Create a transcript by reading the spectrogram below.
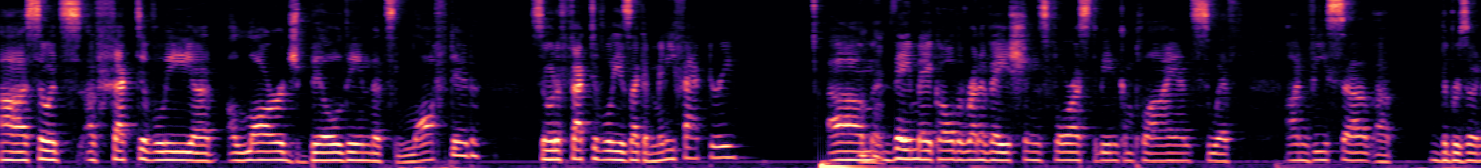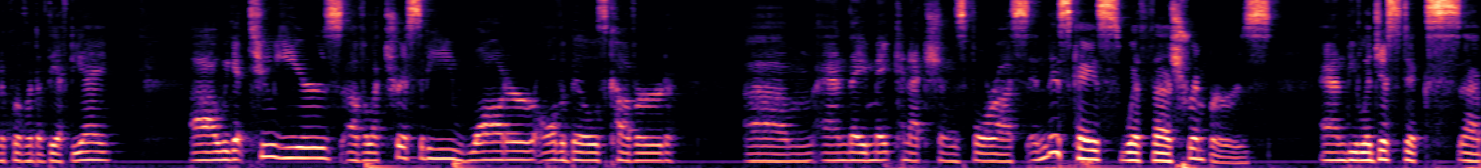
Uh, so, it's effectively a, a, large building that's lofted. So, it effectively is like a mini factory. Um, mm-hmm. They make all the renovations for us to be in compliance with Anvisa, uh, the Brazilian equivalent of the FDA. Uh, we get two years of electricity, water, all the bills covered, um, and they make connections for us. In this case, with uh, shrimpers and the logistics uh,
